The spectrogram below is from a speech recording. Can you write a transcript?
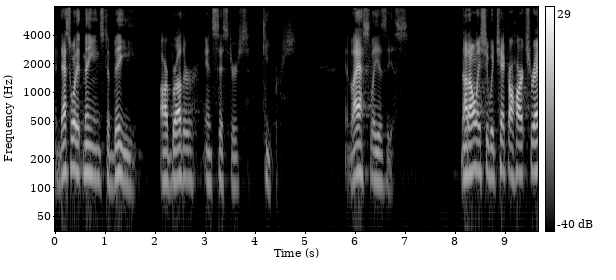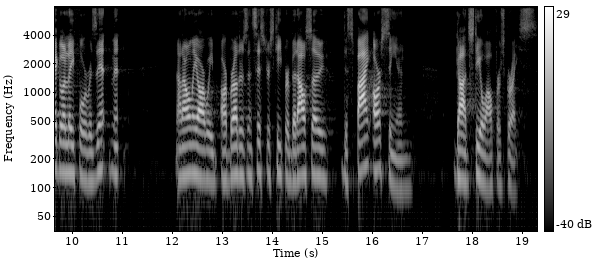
And that's what it means to be our brother and sister's keepers. And lastly, is this not only should we check our hearts regularly for resentment, not only are we our brothers and sisters' keeper, but also, despite our sin, God still offers grace.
